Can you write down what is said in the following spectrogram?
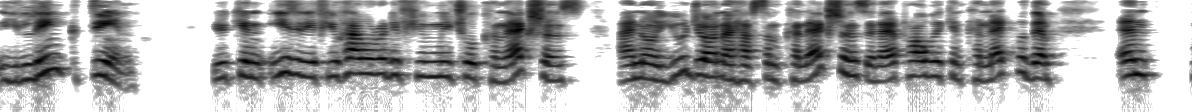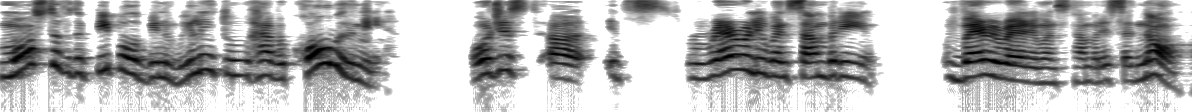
LinkedIn, you can easily, if you have already a few mutual connections, I know you, John, I have some connections and I probably can connect with them. And most of the people have been willing to have a call with me or just, uh, it's rarely when somebody, very rarely when somebody said no.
